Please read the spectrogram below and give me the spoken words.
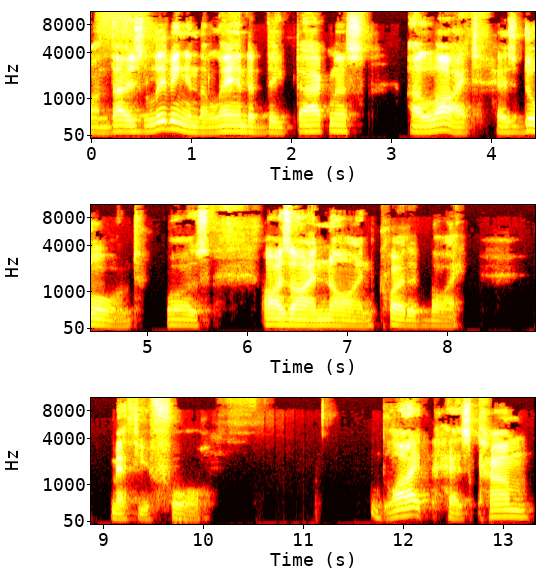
On those living in the land of deep darkness, a light has dawned, was Isaiah 9, quoted by Matthew 4. Light has come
